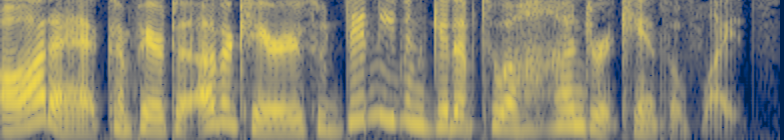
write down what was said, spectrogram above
All that compared to other carriers who didn't even get up to 100 canceled flights.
